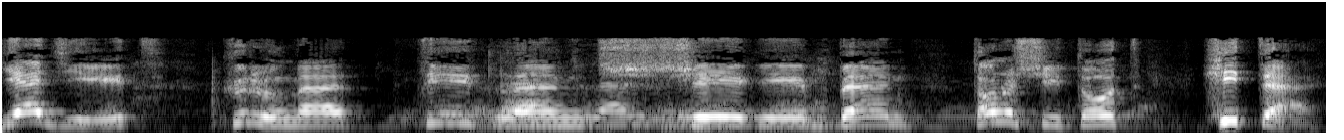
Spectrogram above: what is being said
jegyét körülmetétlenségében tanúsított hite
